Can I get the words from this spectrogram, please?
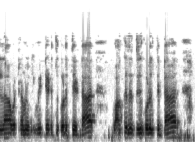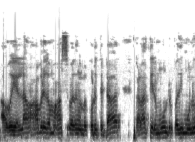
எல்லாவற்றையும் மீட்டெடுத்து கொடுத்துட்டார் வாக்குத்தத்தை கொடுத்துட்டார் அவர் எல்லா ஆபிரகம் ஆசீர்வாதங்கள் கொடுத்துட்டார். கலாத்தியர் மூன்று பதிமூணு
